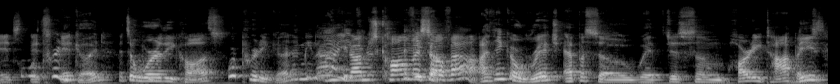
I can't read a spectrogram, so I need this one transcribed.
it's We're it's pretty it- good. It's a worthy cause. We're pretty good. I mean, I you know, I'm just calling myself a- out. I think a rich episode with just some hearty topics, These-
